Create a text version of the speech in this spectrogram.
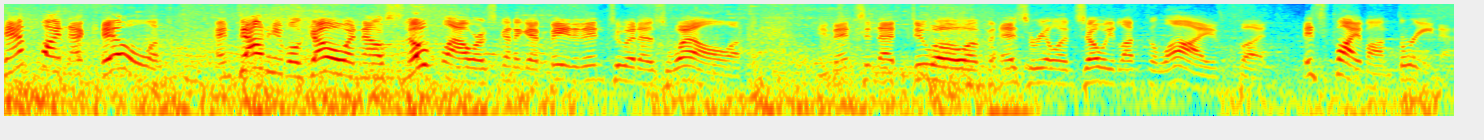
can't find that kill. And down he will go, and now Snowflower's going to get baited into it as well. You mentioned that duo of Ezreal and Zoe left alive, but it's five on three now.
